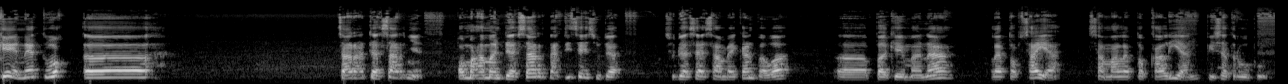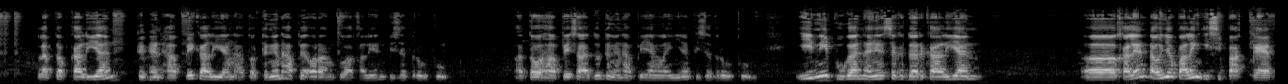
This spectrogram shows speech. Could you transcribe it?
oke network uh, cara dasarnya pemahaman dasar tadi saya sudah sudah saya sampaikan bahwa Eh, bagaimana laptop saya sama laptop kalian bisa terhubung. Laptop kalian dengan HP kalian atau dengan HP orang tua kalian bisa terhubung. Atau HP satu dengan HP yang lainnya bisa terhubung. Ini bukan hanya sekedar kalian uh, kalian tahunya paling isi paket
